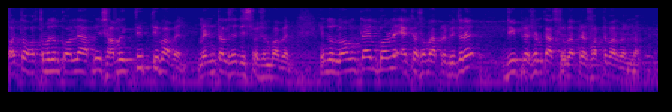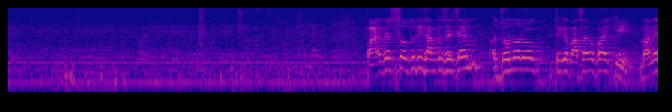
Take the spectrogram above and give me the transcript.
হয়তো হস্তমোদন করলে আপনি সাময়িক তৃপ্তি পাবেন মেন্টাল স্যাটিসফ্যাকশন পাবেন। কিন্তু লং টাইম করলে একটা সময় আপনার ভিতরে ডিপ্রেশন কাজ করবে, আপনি আর ছাড়তে পারবেন না। পারভেজ চৌধুরী জানতে চাইছেন যৌন রোগ থেকে বাঁচার উপায় কি? মানে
